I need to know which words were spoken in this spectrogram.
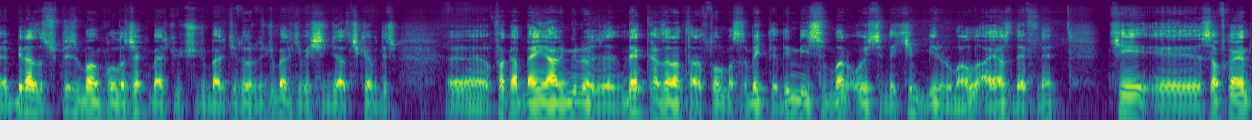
E, biraz da sürpriz bir banko olacak. Belki 3. belki 4. belki 5. at çıkabilir. E, fakat ben yarın gün özelinde kazanan tarafta olmasını beklediğim bir isim var. O isim de kim? Bir numaralı Ayaz Defne. Ki e, Safkan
